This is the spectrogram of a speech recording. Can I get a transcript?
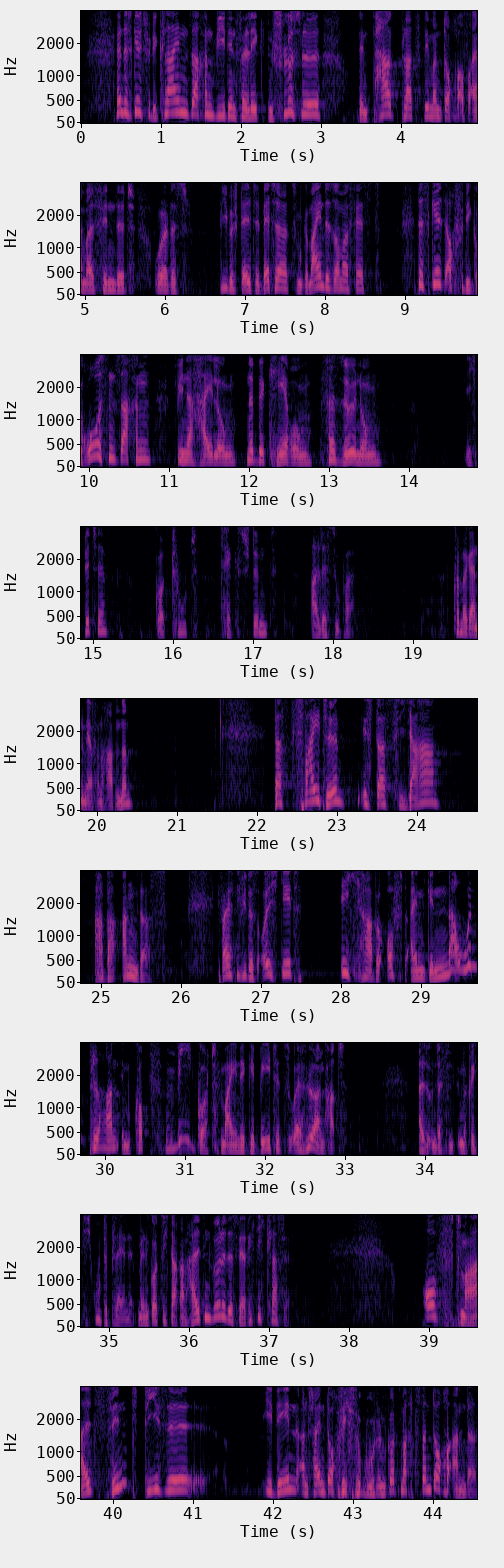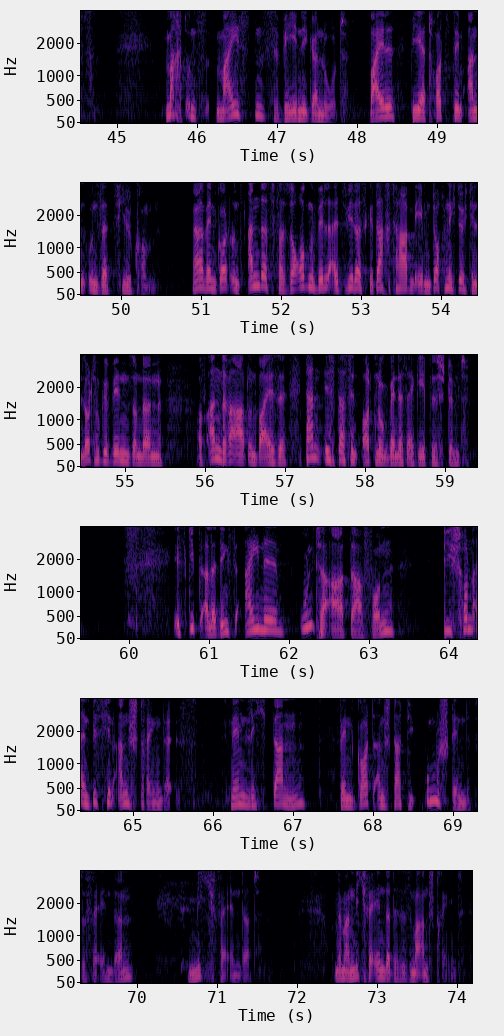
Denn das gilt für die kleinen Sachen wie den verlegten Schlüssel den Parkplatz, den man doch auf einmal findet, oder das wie bestellte Wetter zum Gemeindesommerfest. Das gilt auch für die großen Sachen wie eine Heilung, eine Bekehrung, Versöhnung. Ich bitte, Gott tut, Text stimmt, alles super. Können wir gerne mehr von haben, ne? Das zweite ist das Ja, aber anders. Ich weiß nicht, wie das euch geht. Ich habe oft einen genauen Plan im Kopf, wie Gott meine Gebete zu erhören hat. Also, und das sind immer richtig gute Pläne. Wenn Gott sich daran halten würde, das wäre richtig klasse. Oftmals sind diese Ideen anscheinend doch nicht so gut und Gott macht es dann doch anders. Macht uns meistens weniger Not, weil wir ja trotzdem an unser Ziel kommen. Ja, wenn Gott uns anders versorgen will, als wir das gedacht haben, eben doch nicht durch den Lottogewinn, sondern auf andere Art und Weise, dann ist das in Ordnung, wenn das Ergebnis stimmt. Es gibt allerdings eine Unterart davon, die schon ein bisschen anstrengender ist. Nämlich dann, wenn Gott anstatt die Umstände zu verändern, mich verändert. Und wenn man mich verändert, das ist immer anstrengend.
